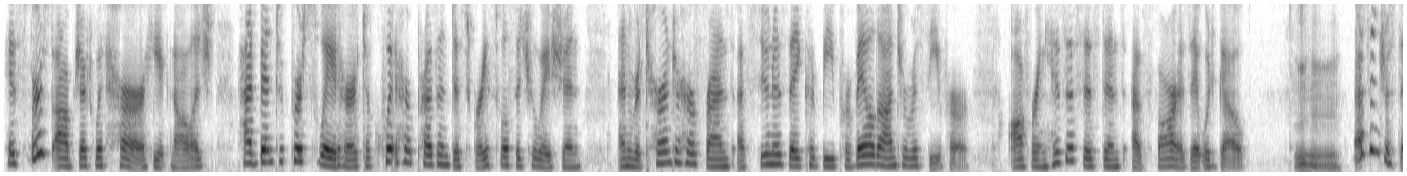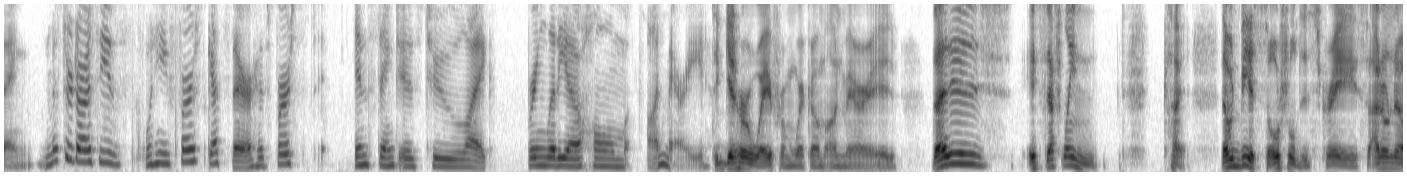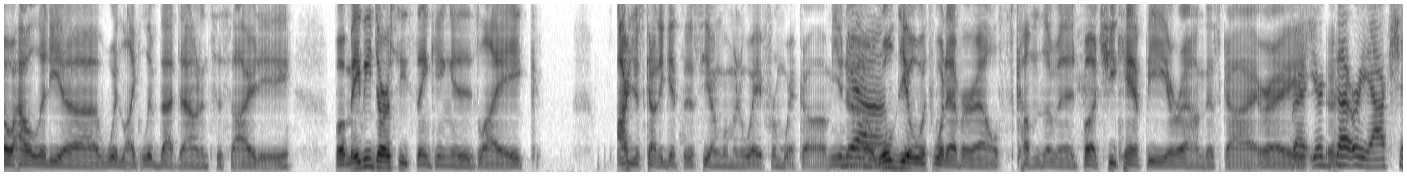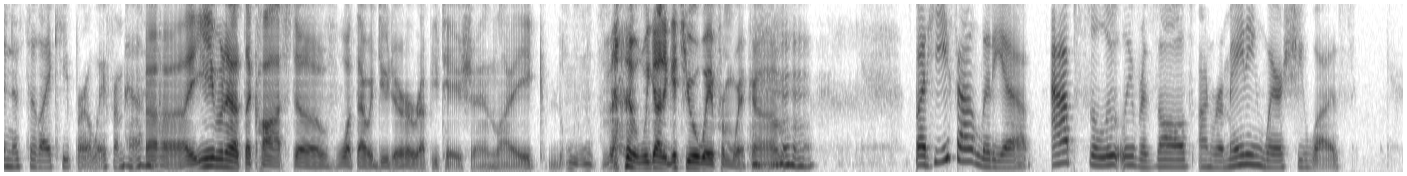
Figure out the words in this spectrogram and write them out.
His first object with her, he acknowledged, had been to persuade her to quit her present disgraceful situation and return to her friends as soon as they could be prevailed on to receive her, offering his assistance as far as it would go. Mm-hmm. That's interesting. Mr. Darcy's when he first gets there, his first instinct is to like bring Lydia home unmarried. To get her away from Wickham unmarried. That is it's definitely kind that would be a social disgrace. I don't know how Lydia would like live that down in society. But maybe Darcy's thinking is like I just got to get this young woman away from Wickham. You know, Yeah. we'll deal with whatever else comes of it, but she can't be around this guy, right? But your gut reaction is to like keep her away from him. Uh, even at the cost of what that would do to her reputation. Like, we got to get you away from Wickham. but he found Lydia absolutely resolved on remaining where she was.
